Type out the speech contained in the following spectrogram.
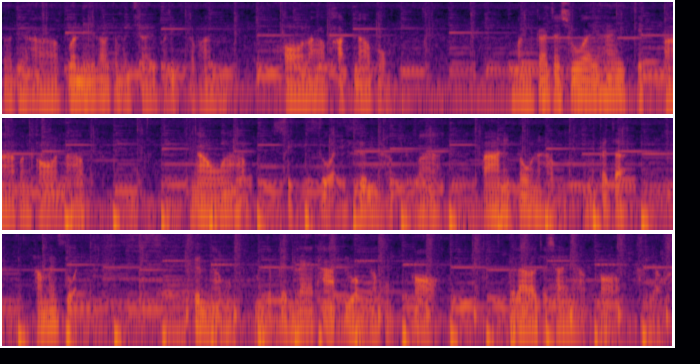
สวัสดีครับ วันนี้เราจะมาใช้ผลิตภัณฑ์คอล่าพัดนะครับผม มันก็จะช่วยให้เก็บปลาบางกรนะครับ เงานะครับ สีสวยขึ้นนะครับ หรือว่าปลาในตู้นะครับ มันก็จะทำให้สวยขึ้นนะครับผมมันจะเป็นแร่ธาตุรวมนะครับผมก็เวลาเราจะใช้นะครับ ก็เขย่าเข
